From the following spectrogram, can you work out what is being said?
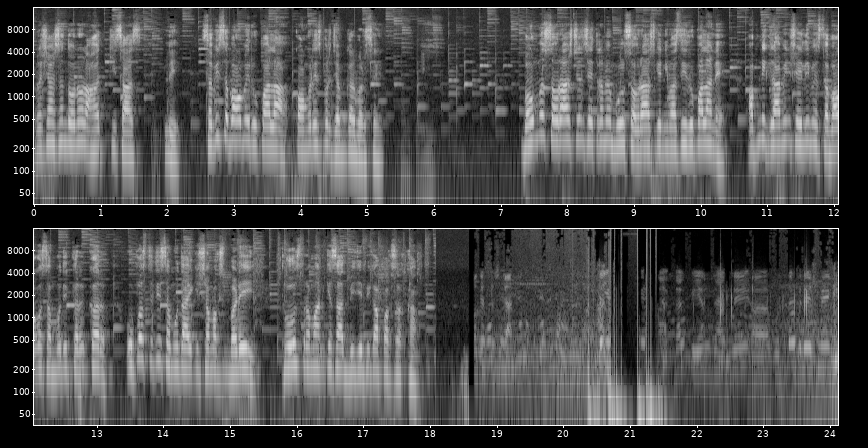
प्रशासन दोनों राहत की सांस ली। सभी सभाओं में रूपाला कांग्रेस पर जमकर बरसे। बहुमत सौराष्ट्र क्षेत्र में मूल सौराष्ट्र के निवासी रूपाला ने अपनी ग्रामीण शैली में सभा को संबोधित कर, कर उपस्थिति समुदाय के समक्ष बड़े ही ठोस प्रमाण के साथ बीजेपी का पक्ष रखा। कल पीएम साहब ने उत्तर प्रदेश में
